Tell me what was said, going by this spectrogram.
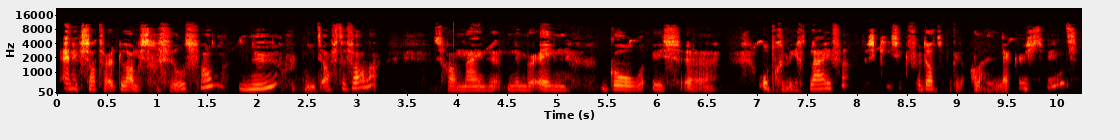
en ik zat er het langst gevuld van. Nu, niet af te vallen. Dus gewoon mijn nummer één goal is uh, op gewicht blijven. Dus kies ik voor dat wat ik het allerlekkerst vind.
